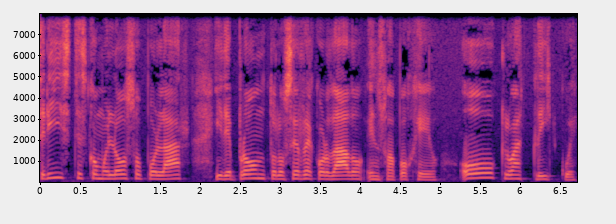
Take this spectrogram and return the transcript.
tristes como el oso polar, y de pronto los he recordado en su apogeo. Oh Cloatlicue,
